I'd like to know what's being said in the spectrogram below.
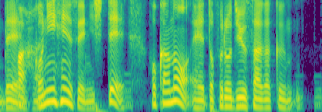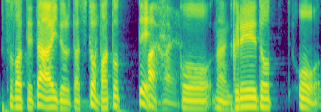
んではいはい。5人編成にして他のえーとプロデューサーが育てたアイドルたちとバトってこうなんかグレードを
